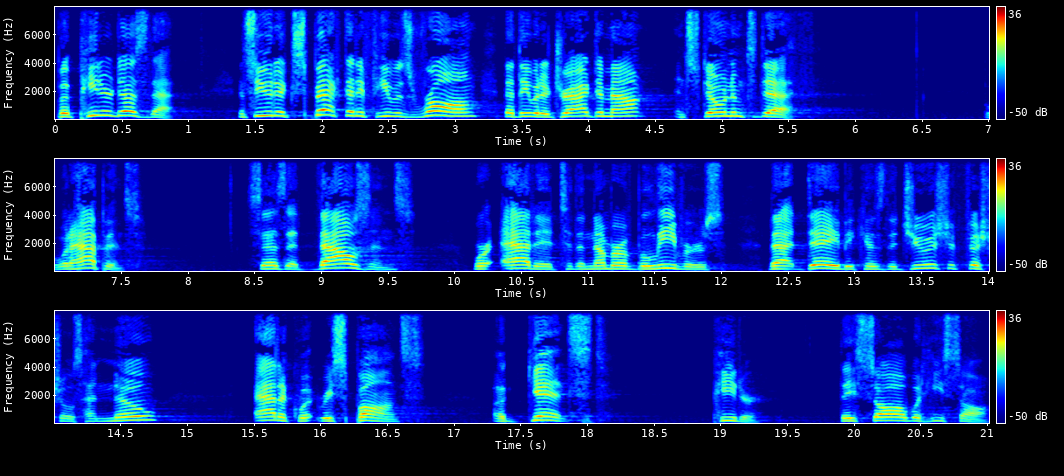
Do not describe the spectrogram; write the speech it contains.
But Peter does that. And so you'd expect that if he was wrong, that they would have dragged him out and stoned him to death. But what happens? It says that thousands were added to the number of believers that day because the Jewish officials had no adequate response against Peter. They saw what he saw.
